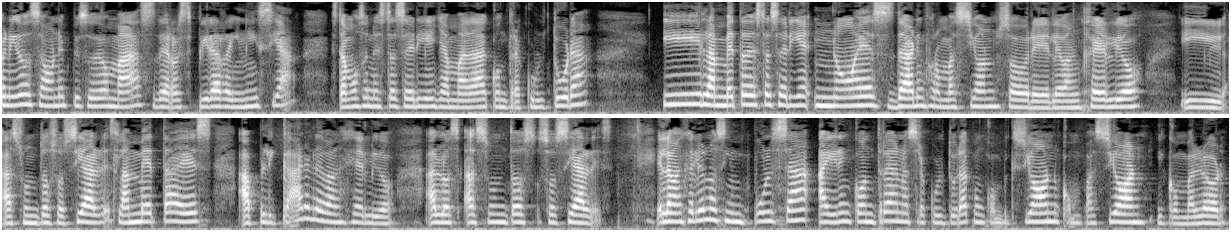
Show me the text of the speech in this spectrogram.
Bienvenidos a un episodio más de Respira Reinicia. Estamos en esta serie llamada Contracultura y la meta de esta serie no es dar información sobre el Evangelio y asuntos sociales. La meta es aplicar el Evangelio a los asuntos sociales. El Evangelio nos impulsa a ir en contra de nuestra cultura con convicción, con pasión y con valor.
